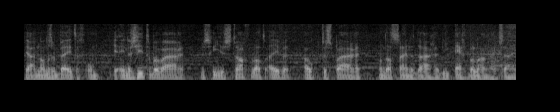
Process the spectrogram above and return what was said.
Ja, en dan is het beter om je energie te bewaren. Misschien je strafblad even ook te sparen. Want dat zijn de dagen die echt belangrijk zijn.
